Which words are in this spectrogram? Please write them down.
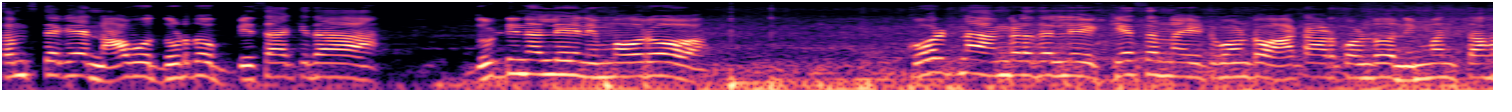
ಸಂಸ್ಥೆಗೆ ನಾವು ದುಡಿದು ಬಿಸಾಕಿದ ದುಡ್ಡಿನಲ್ಲಿ ನಿಮ್ಮವರು ಕೋರ್ಟ್ನ ಅಂಗಳದಲ್ಲಿ ಕೇಸನ್ನು ಇಟ್ಕೊಂಡು ಆಟ ಆಡಿಕೊಂಡು ನಿಮ್ಮಂತಹ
